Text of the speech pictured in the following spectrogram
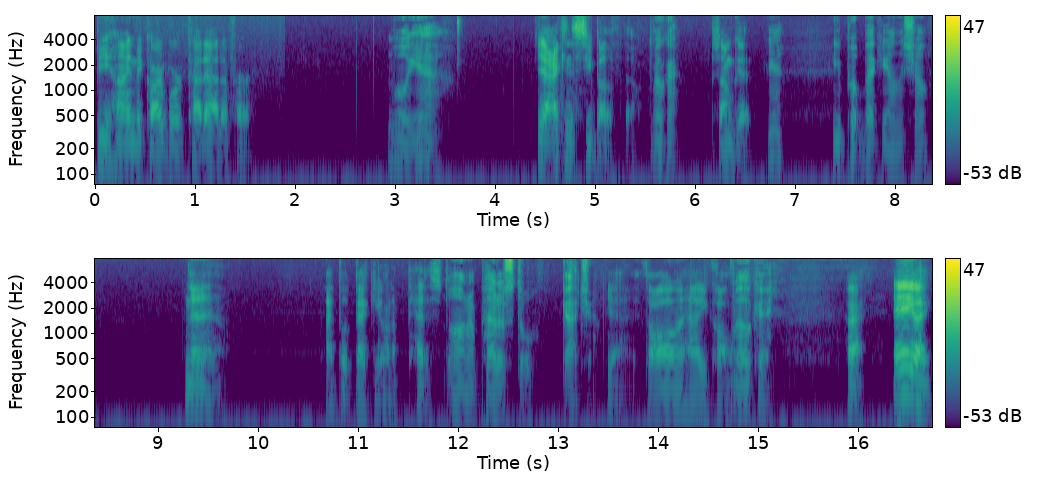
behind the cardboard cutout of her. Well, yeah. Yeah, I can see both though. Okay. So I'm good. Yeah. You put Becky on the shelf No, no, no. I put Becky on a pedestal. on a pedestal. Gotcha. Yeah, it's all in how you call it. Okay. All right. Anyway,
